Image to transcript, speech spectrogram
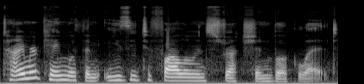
Timer came with an easy to follow instruction booklet.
